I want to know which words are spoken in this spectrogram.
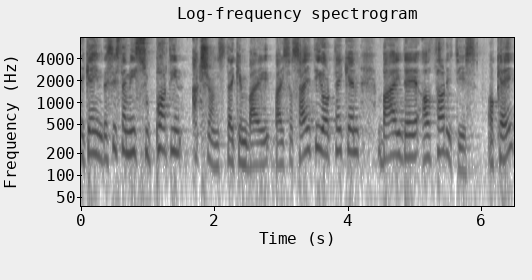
again, the system is supporting actions taken by, by society or taken by the authorities, okay?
